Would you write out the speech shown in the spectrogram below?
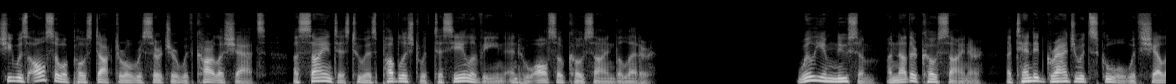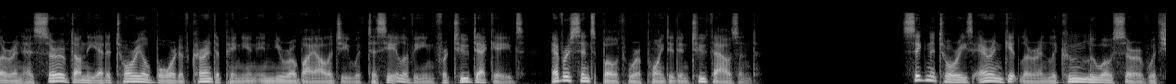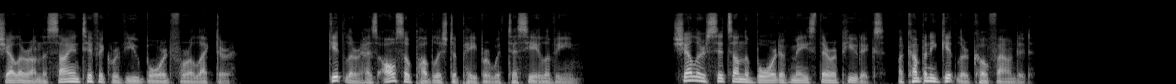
She was also a postdoctoral researcher with Carla Schatz, a scientist who has published with Tessier-Lavigne and who also co signed the letter. William Newsome, another co signer, attended graduate school with Scheller and has served on the editorial board of Current Opinion in Neurobiology with Tessier-Lavigne for two decades, ever since both were appointed in 2000. Signatories Aaron Gitler and Liqun Luo serve with Scheller on the Scientific Review Board for Alector. Gitler has also published a paper with Tessier-Lavigne. Scheller sits on the board of Maze Therapeutics, a company Gitler co founded.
